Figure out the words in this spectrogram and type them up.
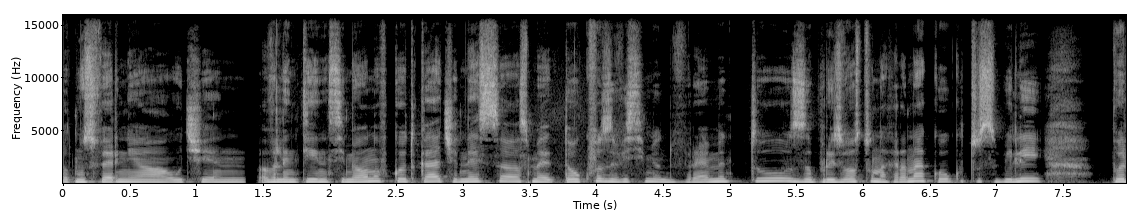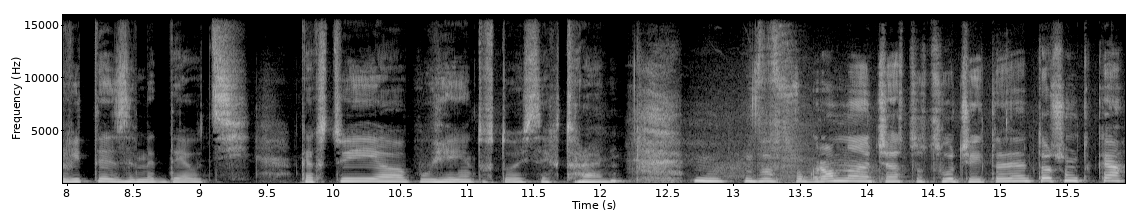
атмосферния учен Валентин Симеонов, който каза, че днес сме толкова зависими от времето за производство на храна, колкото са били първите земеделци. Как стои положението в този сектор? В огромна част от случаите точно така.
